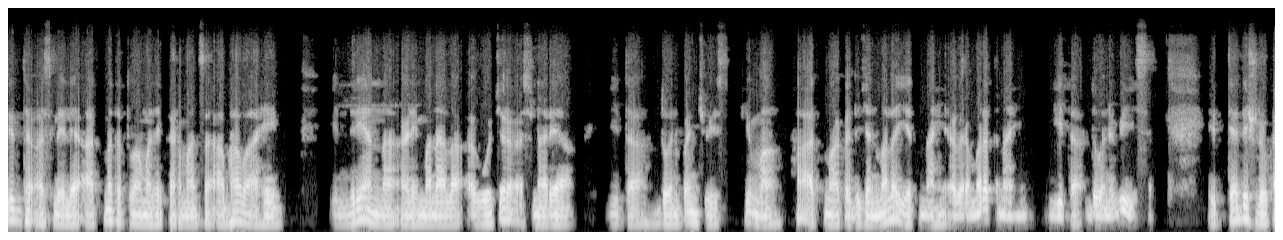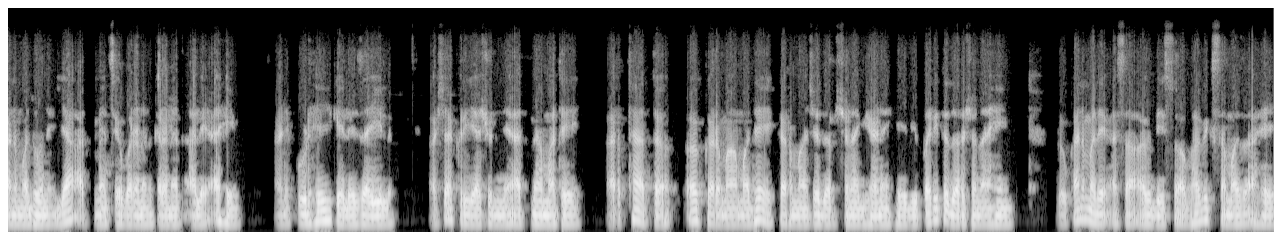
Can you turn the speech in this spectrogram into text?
सिद्ध असलेल्या आत्मतत्वामध्ये कर्माचा अभाव आहे. इंद्रियांना आणि मनाला अगोचर असणाऱ्या गीता दोन पंचवीस किंवा हा आत्मा कधी जन्माला येत नाही अगर मरत नाही गीता दोन वीस. इत्यादी श्लोकांमधून या आत्म्याचे वर्णन करण्यात आले आहे आणि पुढेही केले जाईल. अशा क्रियाशून्य आत्म्यामध्ये अर्थात अकर्मामध्ये कर्माचे दर्शन घेणे हे विपरीत दर्शन आहे. लोकांमध्ये असा अगदी स्वाभाविक समज आहे.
